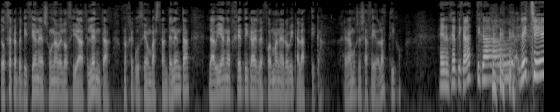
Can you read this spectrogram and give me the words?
12 repeticiones, una velocidad lenta, una ejecución bastante lenta, la vía energética es de forma anaeróbica láctica. Generamos ese ácido láctico. Energética, láctica, leche.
